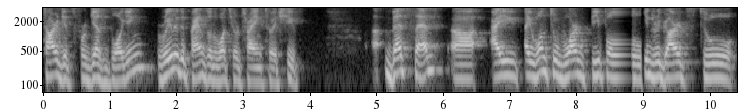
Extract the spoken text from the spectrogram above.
targets for guest blogging really depends on what you're trying to achieve. Uh, that said, uh, I, I want to warn people in regards to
